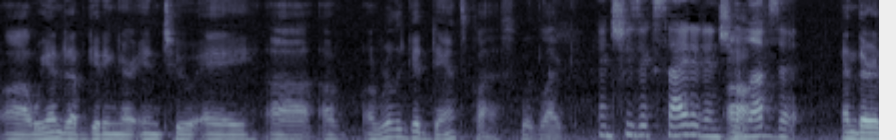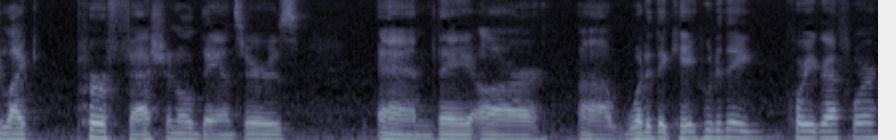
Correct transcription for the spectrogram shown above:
uh, we ended up getting her into a, uh, a a really good dance class with like, And she's excited and she Oh. loves it. and they're like professional dancers. and they are uh, what did they who did they choreograph for?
